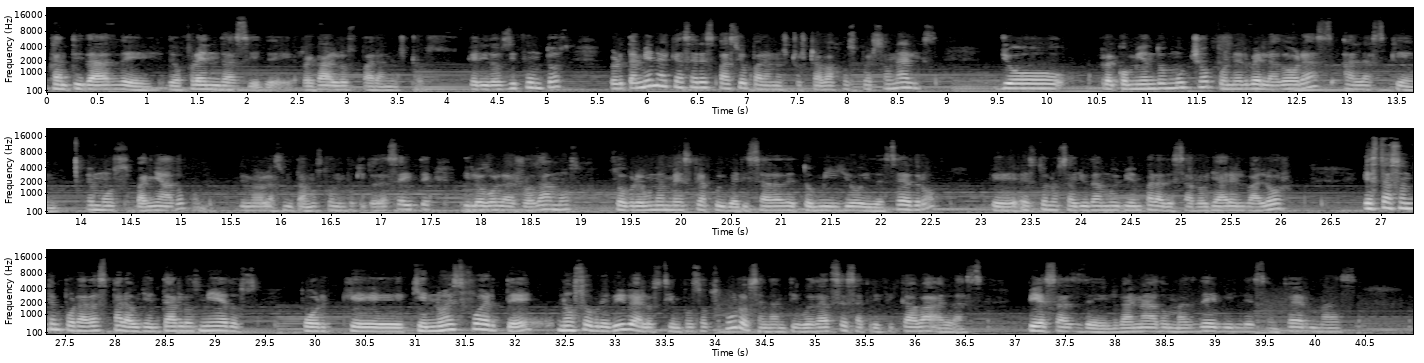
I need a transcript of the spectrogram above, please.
cantidad de, ofrendas y de regalos para nuestros queridos difuntos, pero también hay que hacer espacio para nuestros trabajos personales. Yo recomiendo mucho poner veladoras a las que hemos bañado, primero las untamos con un poquito de aceite y luego las rodamos sobre una mezcla pulverizada de tomillo y de cedro, que esto nos ayuda muy bien para desarrollar el valor. Estas son temporadas para ahuyentar los miedos, porque quien no es fuerte no sobrevive a los tiempos oscuros. En la antigüedad se sacrificaba a las piezas del ganado más débiles, enfermas,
